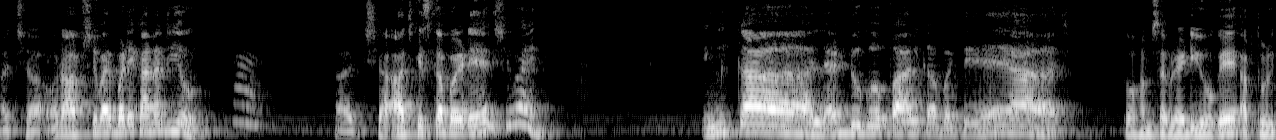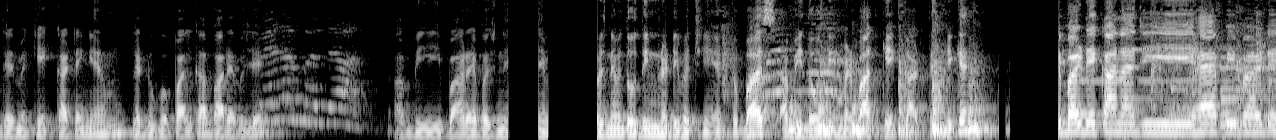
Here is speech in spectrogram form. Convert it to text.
अच्छा और आप शिवाय बड़े कान्हा जी हो? हाँ। अच्छा आज किसका बर्थडे है शिवाय? इनका लड्डू गोपाल का बर्थडे है आज। तो हम सब रेडी हो गए। अब थोड़ी देर में केक काटेंगे हम लड्डू गोपाल का बारह बजे। अभी बारह बजने बजने में दो तीन मिनट ही बची हैं तो बस अभी दो तीन मिनट बाद केक काटते हैं, ठीक है? Happy birthday Kanha ji happy birthday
